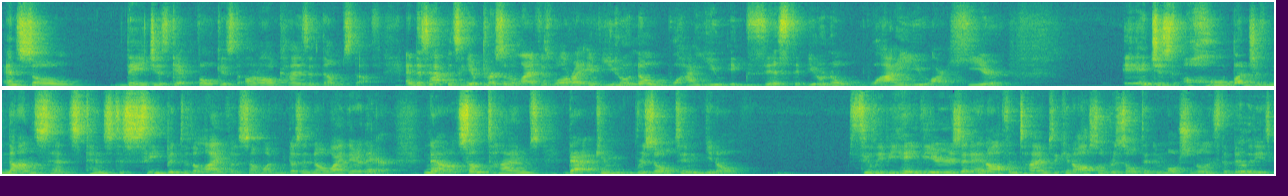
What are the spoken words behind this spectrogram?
and so they just get focused on all kinds of dumb stuff. And this happens in your personal life as well, right? If you don't know why you exist, if you don't know why you are here, it just a whole bunch of nonsense tends to seep into the life of someone who doesn't know why they're there. Now, sometimes that can result in, you know, silly behaviors and, and oftentimes it can also result in emotional instabilities.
